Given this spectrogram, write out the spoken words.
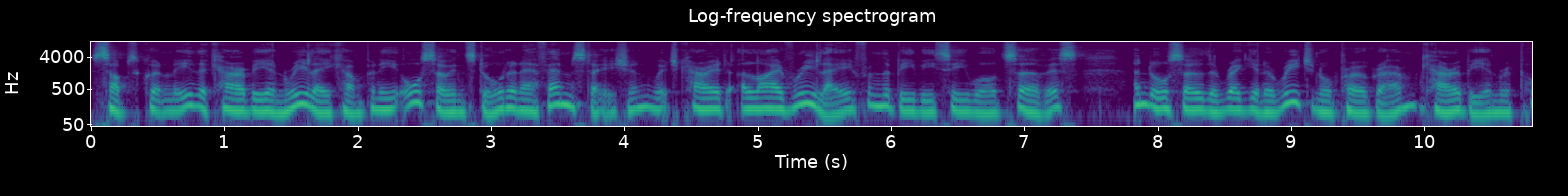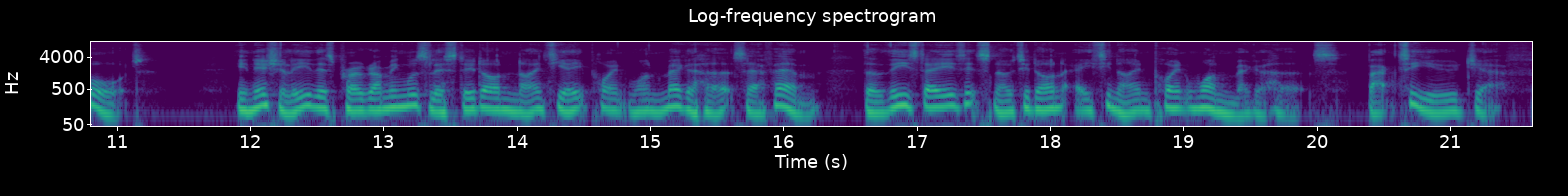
Subsequently, the Caribbean Relay Company also installed an FM station which carried a live relay from the BBC World Service and also the regular regional programme Caribbean Report. Initially, this programming was listed on 98.1 MHz FM, though these days it's noted on 89.1 MHz. Back to you, Jeff.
